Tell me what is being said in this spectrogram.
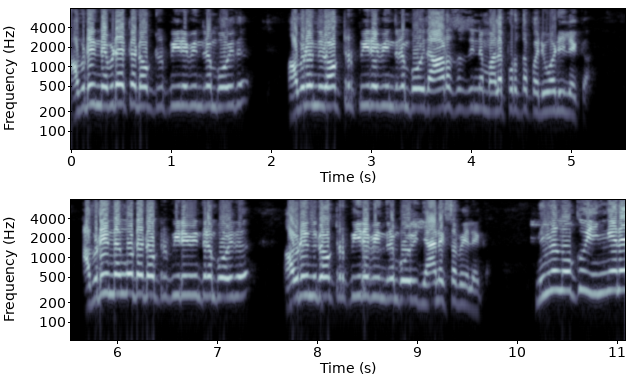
അവിടെ നിന്ന് എവിടെയൊക്കെ ഡോക്ടർ പി രവീന്ദ്രൻ പോയത്? അവിടെ നിന്ന് ഡോക്ടർ പി രവീന്ദ്രൻ പോയത് ആർ എസ് എസിന്റെ മലപ്പുറത്തെ പരിപാടിയിലേക്ക്. അവിടെ നിന്ന് അങ്ങോട്ട് ഡോക്ടർ പി രവീന്ദ്രൻ പോയത്? അവിടെ നിന്ന് ഡോക്ടർ പി രവീന്ദ്രൻ പോയത് ജ്ഞാനസഭയിലേക്ക്. നിങ്ങൾ നോക്കൂ ഇങ്ങനെ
